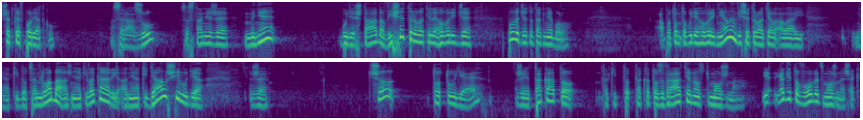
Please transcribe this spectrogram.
všetko je v poriadku. A zrazu sa stane, že mne bude štát a vyšetrovateľe hovoriť, že povedz, že to tak nebolo. A potom to bude hovoriť nielen vyšetrovateľ, ale aj nejaký docent labáž, nejakí lekári a nejakí ďalší ľudia, že čo to tu je, že je takáto, takýto, takáto zvrátenosť možná? Jak je to vôbec možné? Však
